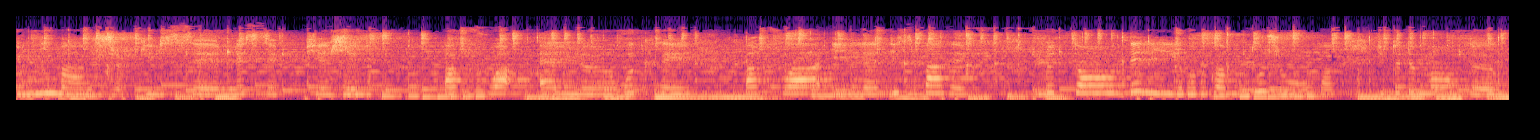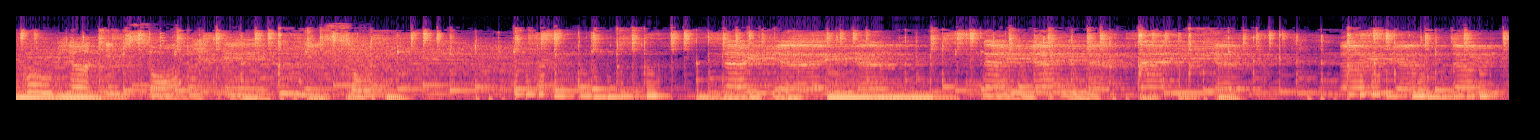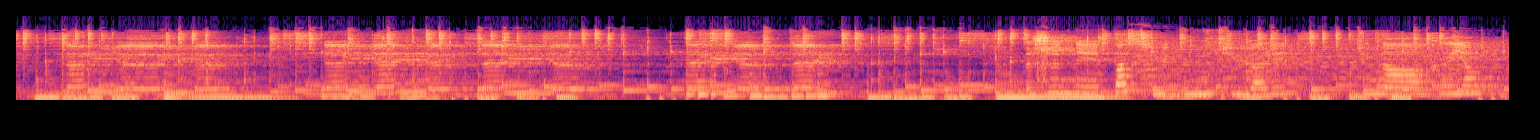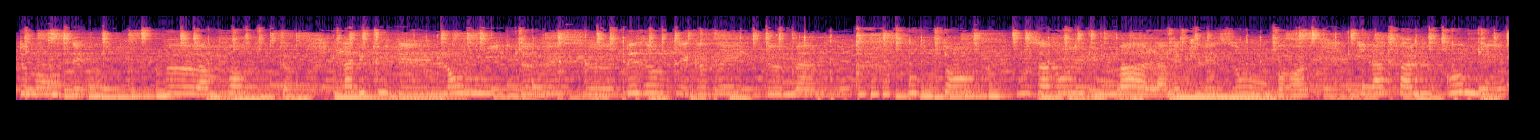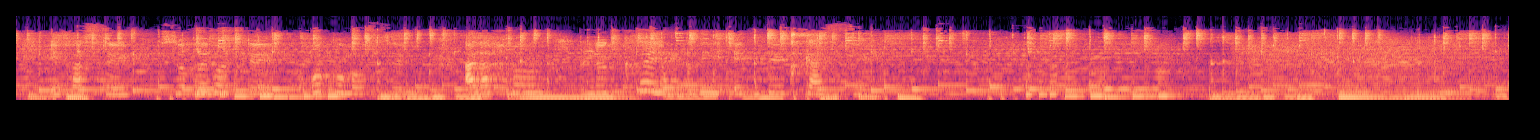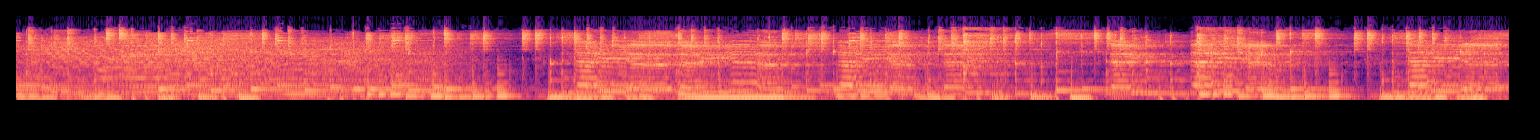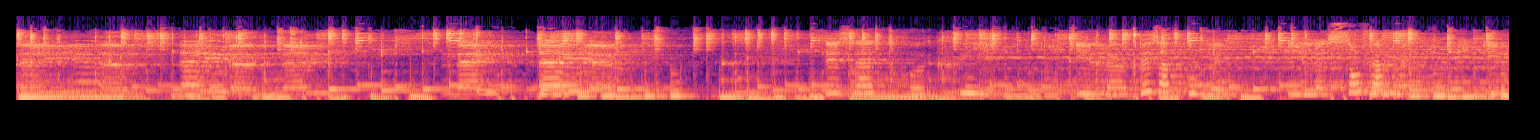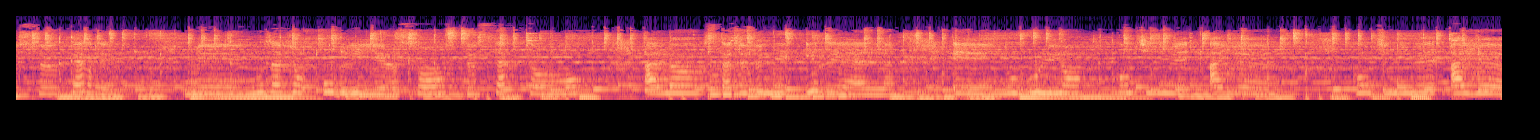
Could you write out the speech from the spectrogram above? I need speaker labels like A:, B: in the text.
A: une image qu'il s'est laissé piéger. Parfois elle le recrée, parfois il disparaît. Le temps délire comme toujours. Tu te demandes combien il su tu allais, tu n'as rien demandé. Peu importe, l'habitude et l'ennui devaient se désintégrer d'eux-mêmes. Pourtant, nous avons eu du mal avec les ombres. Il a fallu gommer, effacer, se révolter, recommencer. À la fin, le crayon gris était cassé. Ils s'enfermaient, ils se perdaient. Mais nous avions oublié le sens de certains mots, alors ça devenait irréel. Et nous voulions continuer ailleurs, continuer ailleurs.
